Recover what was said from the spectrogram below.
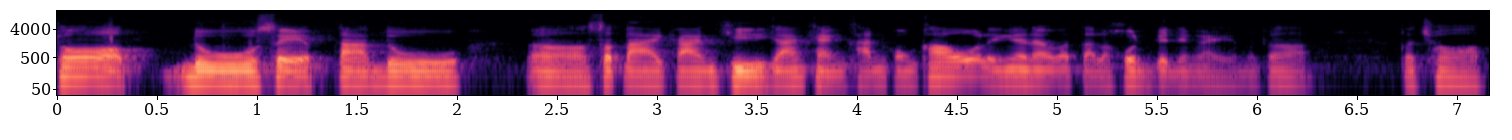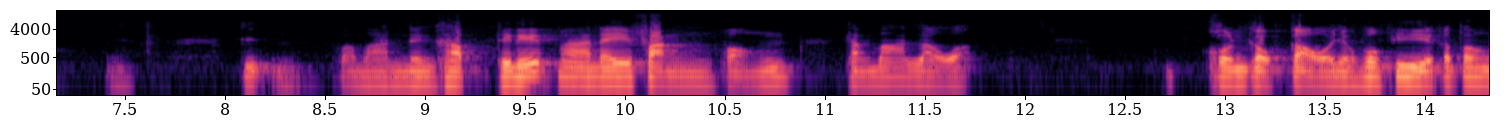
ชอบดูเสพตามดูเอ่อสไตล์การขี่การแข่งขันของเขาอะไรเงี้ยนะว่าแต่ละคนเป็นยังไงมันก็ก็ชอบเนี่ยที่ประมาณหนึ่งครับ ทีนี้มาในฝั่งของทางบ้านเราอะ คนเก่าๆอย่างพวกพี่ก็ต้อง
